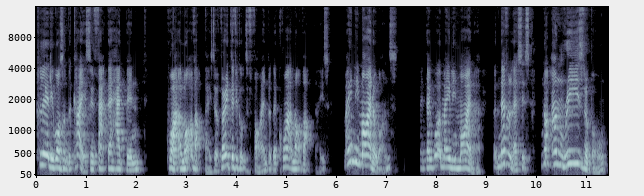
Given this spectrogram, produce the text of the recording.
clearly wasn't the case. In fact, there had been quite a lot of updates. They were very difficult to find, but there are quite a lot of updates, mainly minor ones. They were mainly minor, but nevertheless, it's not unreasonable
